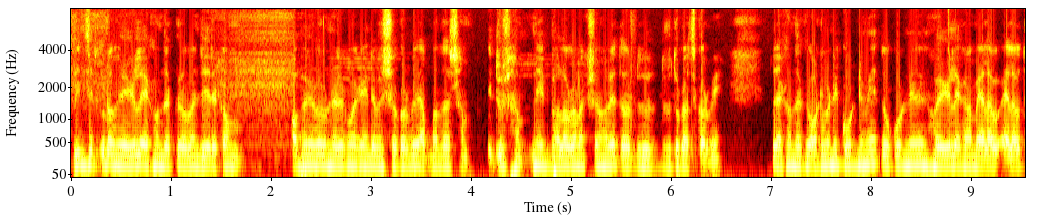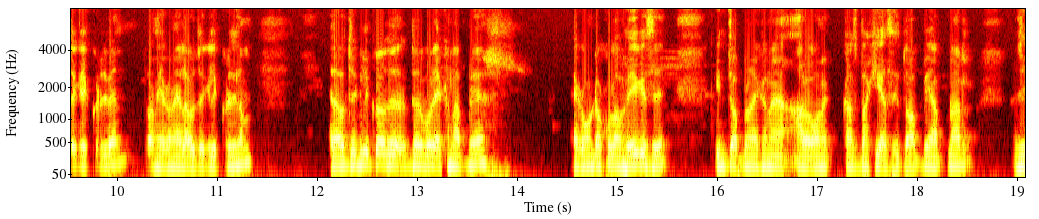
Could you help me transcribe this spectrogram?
পিন সেট করা হয়ে গেলে এখন দেখতে পাবেন যে এরকম অপেক্ষা করুন, এরকম একটা ইন্টারভিউ শো করবে। আপনাদের একটু নেট ভালো কানেকশন হলে তো দ্রুত কাজ করবে। তো এখন দেখতে অটোমেটিক কোড নেবে। তো কোড নিয়ে হয়ে গেলে এখন আমি অ্যালাউ অ্যালাউতে ক্লিক করে দিবেন। তো আমি এখন অ্যালাউতে ক্লিক করে দিলাম। অ্যালাউতে ক্লিক করে দেওয়ার পর এখন আপনার অ্যাকাউন্টটা খোলা হয়ে গেছে। কিন্তু আপনার এখানে আরও অনেক কাজ বাকি আছে। তো আপনি আপনার যে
